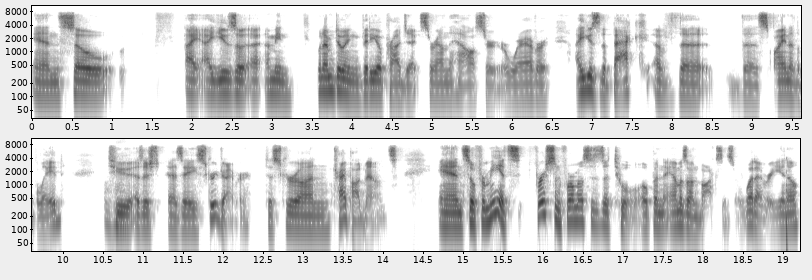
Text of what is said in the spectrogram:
and so i, I use a i mean when i'm doing video projects around the house or, or wherever i use the back of the the spine of the blade mm-hmm. to as a as a screwdriver to screw on tripod mounts and so for me it's first and foremost is a tool open amazon boxes or whatever you know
